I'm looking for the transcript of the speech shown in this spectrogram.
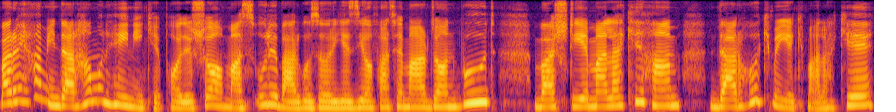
برای همین در همون حینی که پادشاه مسئول برگزاری زیافت مردان بود، وشتی ملکه هم در حکم یک ملکه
